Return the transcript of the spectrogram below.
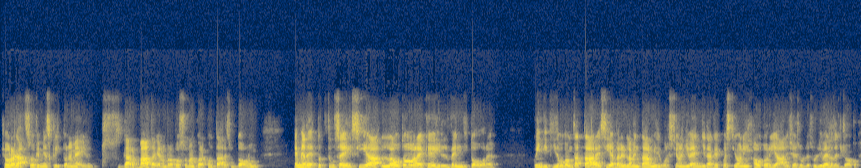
C'è un ragazzo che mi ha scritto un'email sgarbata che non ve la posso manco raccontare su Donum e mi ha detto tu sei sia l'autore che il venditore, quindi ti devo contattare sia per lamentarmi di questioni di vendita che questioni autoriali, cioè sul, sul livello del gioco.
